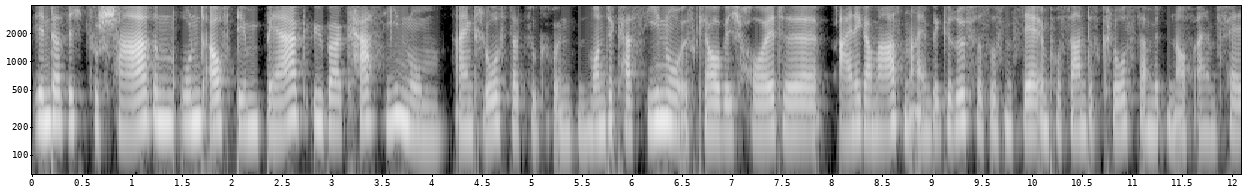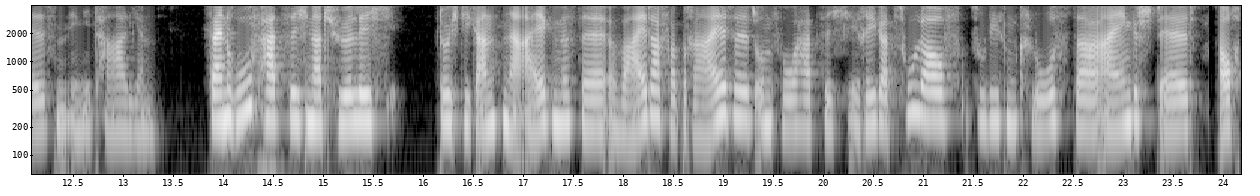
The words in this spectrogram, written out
hinter sich zu scharen und auf dem Berg über Cassinum ein Kloster zu gründen. Monte Cassino ist, glaube ich, heute einigermaßen ein Begriff. Es ist ein sehr imposantes Kloster mitten auf einem Felsen in Italien. Sein Ruf hat sich natürlich durch die ganzen Ereignisse weiter verbreitet und so hat sich reger Zulauf zu diesem Kloster eingestellt. Auch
